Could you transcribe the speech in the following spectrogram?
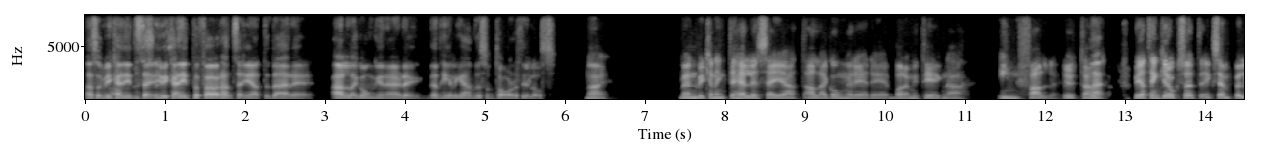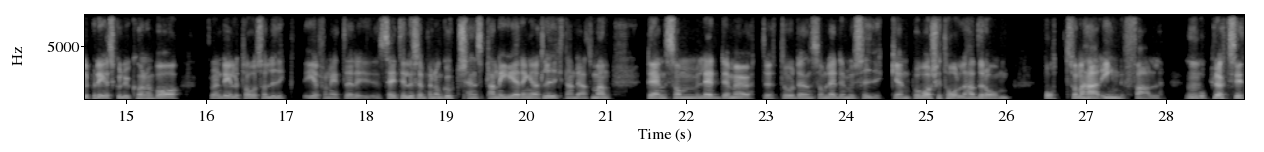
Alltså vi, Ja, kan inte säga, vi kan inte på förhand säga att det där är, alla gånger är det den heliga ande som talar till oss. Nej. Men vi kan inte heller säga att alla gånger är det bara mitt egna infall. Utan, Nej. och jag tänker också att exempel på det skulle kunna vara, för en del av oss har lik, erfarenheter, säg till exempel någon gudstjänstplanering eller liknande, att man, den som ledde mötet och den som ledde musiken, på varsitt håll hade de fått sådana här infall Mm. och plötsligt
